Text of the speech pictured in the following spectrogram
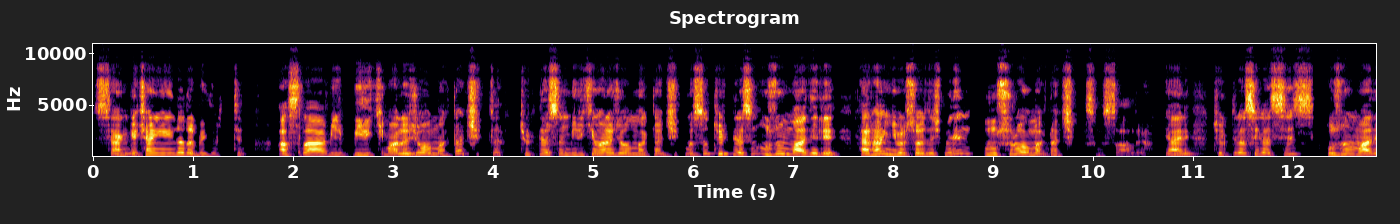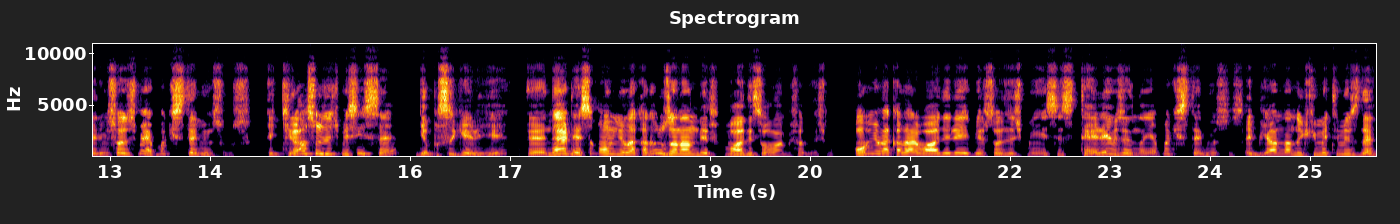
sen geçen yayında da belirttin asla bir birikim aracı olmaktan çıktı. Türk lirasının birikim aracı olmaktan çıkması, Türk lirasının uzun vadeli herhangi bir sözleşmenin unsuru olmaktan çıkmasını sağlıyor. Yani Türk lirasıyla siz uzun vadeli bir sözleşme yapmak istemiyorsunuz. E, kira sözleşmesi ise yapısı gereği e, neredeyse 10 yıla kadar uzanan bir vadesi olan bir sözleşme. 10 yıla kadar vadeli bir sözleşmeyi siz TL üzerinden yapmak istemiyorsunuz. E, bir yandan da hükümetimiz de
